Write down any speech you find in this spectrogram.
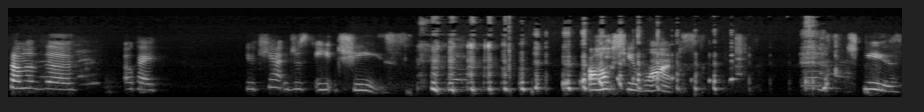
some of the okay you can't just eat cheese all she wants cheese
